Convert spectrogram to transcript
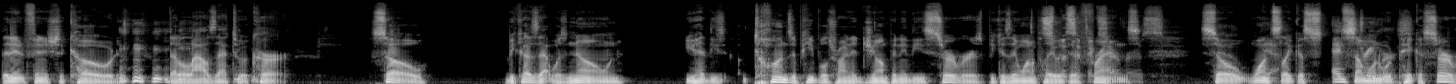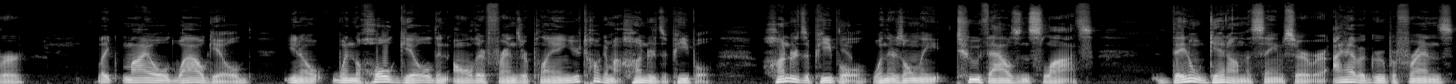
They didn't finish the code that allows that to occur. So, because that was known, you had these tons of people trying to jump into these servers because they want to play with their friends. servers. So once Yeah. like a s- And someone would pick a server, like my old WoW guild, you know, when the whole guild and all their friends are playing, you're talking about hundreds of people. Hundreds of people when there's only 2000 slots. They don't get on the same server. I have a group of friends,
